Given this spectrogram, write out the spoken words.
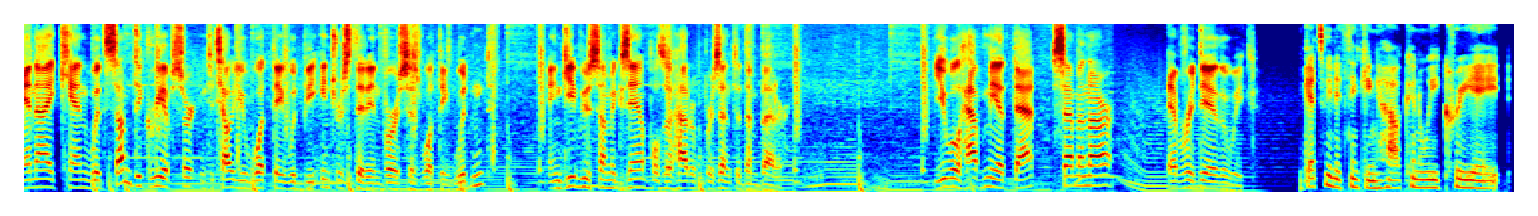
And I can, with some degree of certainty, tell you what they would be interested in versus what they wouldn't, and give you some examples of how to present to them better. You will have me at that seminar every day of the week. It gets me to thinking how can we create,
